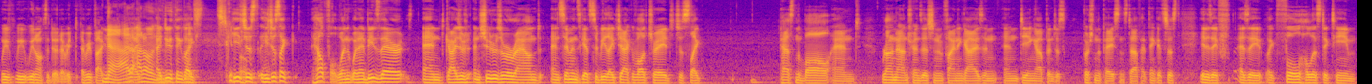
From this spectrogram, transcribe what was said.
We, we, we don't have to do it every every podcast. Nah, I- I don't- I do think like he's over. just he's just like helpful when when Embiid's there and guys are and shooters are around and Simmons gets to be like jack of all trades, just like passing the ball and running out in transition and finding guys and and d'ing up and just pushing the pace and stuff. I think it's just it is a as a like full holistic team,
